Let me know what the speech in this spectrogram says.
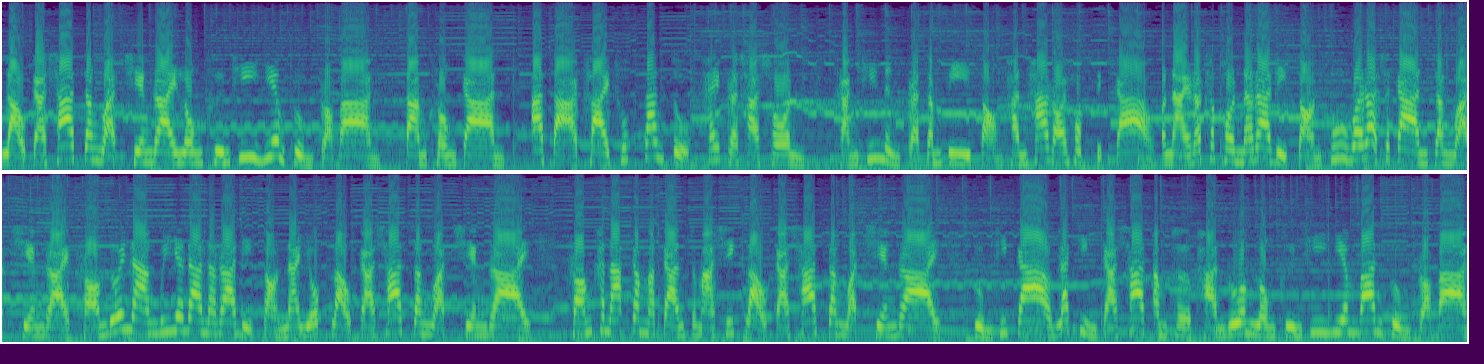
เหล่ากาชาติจังหวัดเชียงรายลงพื้นที่เยี่ยมกลุ่มเปราะบาง ตามโครงการ อาสาคลายทุกสร้างสุขให้ประชาชน ครั้งที่ 1 ประจำปี 2569 นายรัฐพลนราดิศรผู้ว่าราชการจังหวัดเชียงรายพร้อมด้วยนางวิยดานราดิศรนายกเหล่ากาชาติจังหวัดเชียงราย พร้อมคณะกรรมการสมาชิกเหล่ากาชาติจังหวัดเชียงรายกลุ่มที่ 9 และกิ่งกาชาติอำเภอพานร่วมลงพื้นที่เยี่ยมบ้านกลุ่มเปราะบาง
